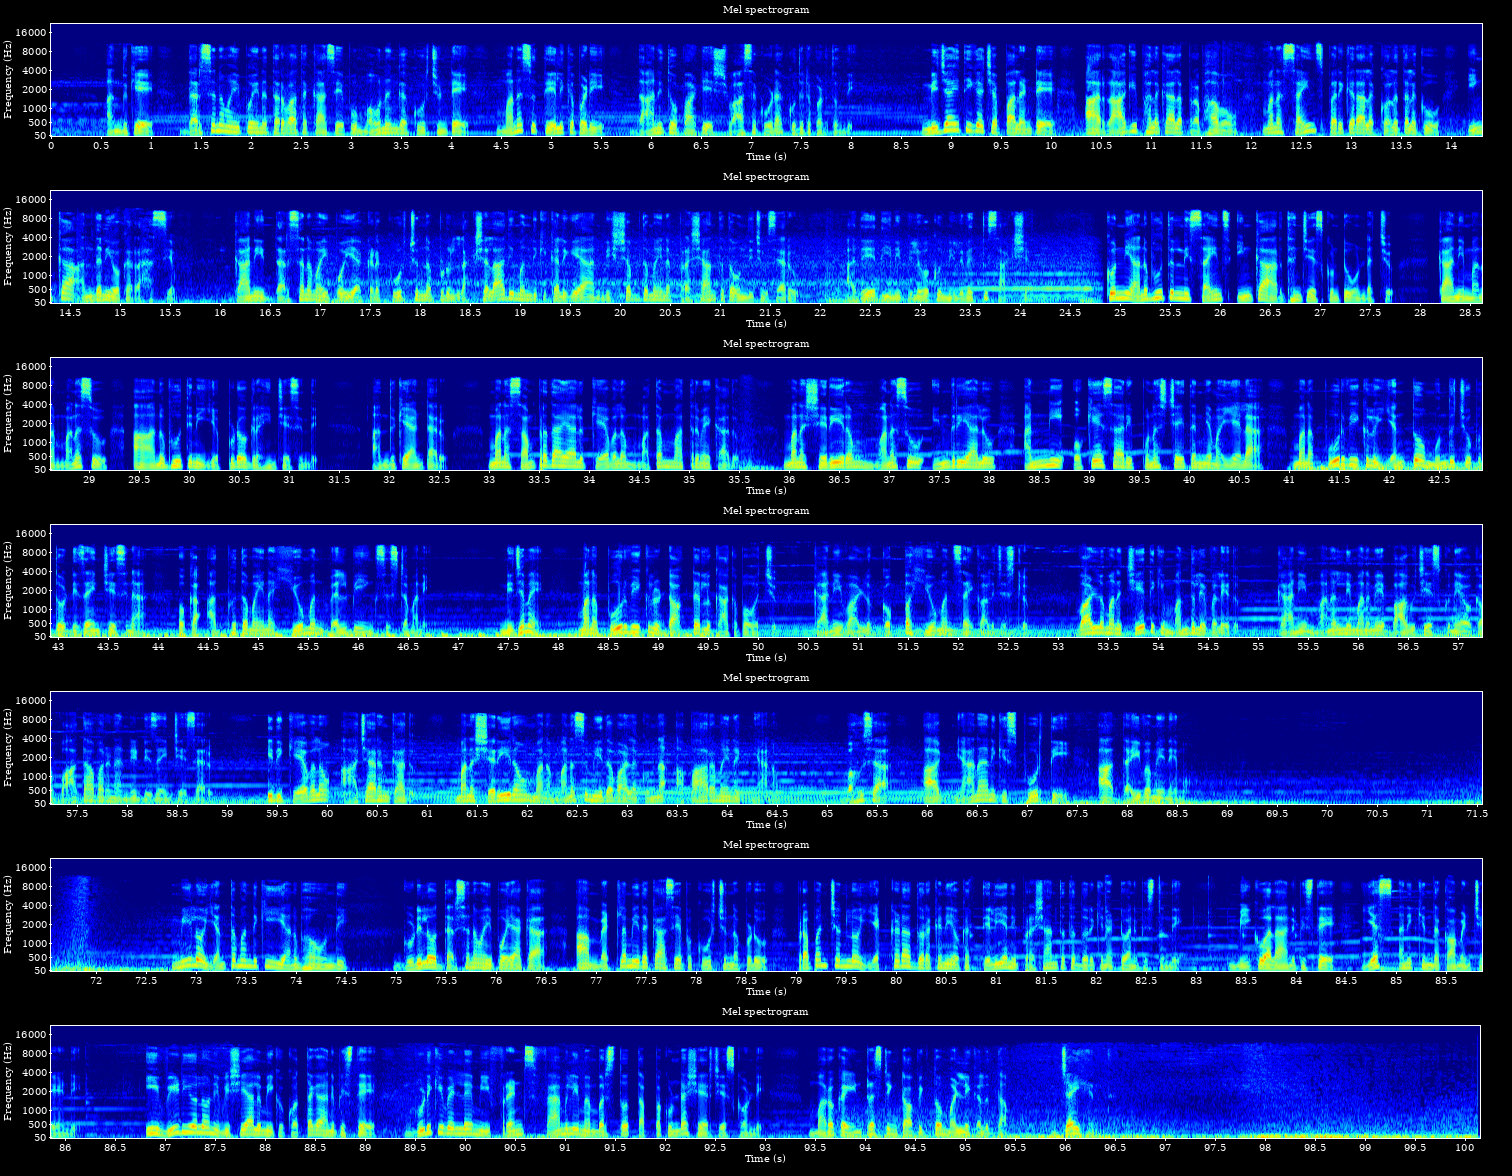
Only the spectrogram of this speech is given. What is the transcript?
అందుకే దర్శనమైపోయిన తర్వాత కాసేపు మౌనంగా కూర్చుంటే మనసు తేలికపడి దానితో పాటే శ్వాస కూడా కుదుటపడుతుంది. నిజాయితీగా చెప్పాలంటే ఆ రాగి ఫలకాల ప్రభావం మన సైన్స్ పరికరాల కొలతలకు ఇంకా అందని ఒక రహస్యం. కానీ దర్శనమైపోయి అక్కడ కూర్చున్నప్పుడు లక్షలాది మందికి కలిగే ఆ నిశ్శబ్దమైన ప్రశాంతత ఉంది చూశారు. అదే దీని విలువకు నిలువెత్తు సాక్ష్యం. కొన్ని అనుభూతుల్ని సైన్స్ ఇంకా అర్థం చేసుకుంటూ ఉండొచ్చు. కాని మన మనసు ఆ అనుభూతిని ఎప్పుడో గ్రహించేసింది. అందుకే అంటారు మన సంప్రదాయాలు కేవలం మతం మాత్రమే కాదు మన శరీరం మనసు ఇంద్రియాలు అన్నీ ఒకేసారి పునశ్చైతన్యమయ్యేలా మన పూర్వీకులు ఎంతో ముందు చూపుతో డిజైన్ చేసిన ఒక అద్భుతమైన హ్యూమన్ వెల్బీయింగ్ సిస్టమ్ అని. నిజమే మన పూర్వీకులు డాక్టర్లు కాకపోవచ్చు కానీ వాళ్ళు గొప్ప హ్యూమన్ సైకాలజిస్టులు. వాళ్ళు మన చేతికి మందులివ్వలేదు కానీ మనల్ని మనమే బాగు చేసుకునే ఒక వాతావరణాన్ని డిజైన్ చేశారు. ఇది కేవలం ఆచారం కాదు మన శరీరం మన మనసు మీద వాళ్ళకున్న అపారమైన జ్ఞానం. బహుశా ఆ జ్ఞానానికి స్ఫూర్తి ఆ దైవమేనేమో. మీలో ఎంతమందికి ఈ అనుభవం ఉంది? గుడిలో దర్శనమైపోయాక ఆ మెట్ల మీద కాసేపు కూర్చున్నప్పుడు ప్రపంచంలో ఎక్కడా దొరకని ఒక తెలియని ప్రశాంతత దొరికినట్టు అనిపిస్తుంది. మీకు అలా అనిపిస్తే ఎస్ అని కింద కామెంట్ చేయండి. ఈ వీడియోలోని విషయాలు మీకు కొత్తగా అనిపిస్తే గుడికి వెళ్ళే మీ ఫ్రెండ్స్ ఫ్యామిలీ మెంబర్స్తో తప్పకుండా షేర్ చేసుకోండి. మరొక ఇంట్రెస్టింగ్ టాపిక్తో మళ్ళీ కలుద్దాం. జై హింద్.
